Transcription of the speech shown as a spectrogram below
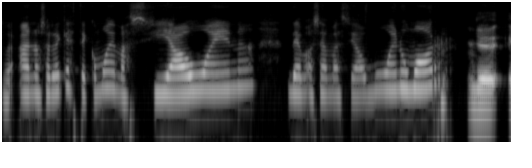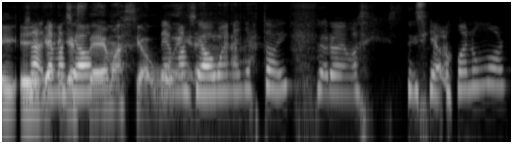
O a no ser de que esté como demasiado buena, o sea, demasiado buen humor, Yo- y- y sea, que- que demasiado- esté demasiado buena. demasiado buena ya estoy, pero demasiado buen humor,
